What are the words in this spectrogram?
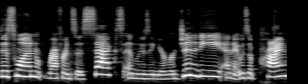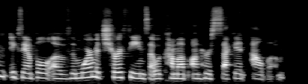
This one references sex and losing your virginity, and it was a prime example of the more mature themes that would come up on her second album.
